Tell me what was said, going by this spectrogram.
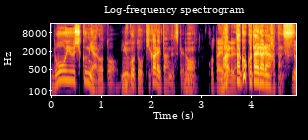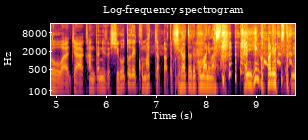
どういう仕組みやろということを聞かれたんですけど、うん答えられない全く答えられなかったんです。要はじゃあ簡単に言うと仕事で困っちゃったってこと？仕事で困りました。大変困りました。で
